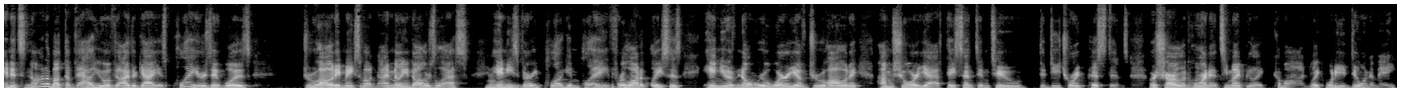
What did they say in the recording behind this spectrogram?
And it's not about the value of either guy as players. It was Jrue Holiday makes about $9 million less. Mm-hmm. And he's very plug and play for a lot of places. And you have no real worry of Jrue Holiday. I'm sure, yeah, if they sent him to the Detroit Pistons or Charlotte Hornets, he might be like, come on, like, what are you doing to me?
